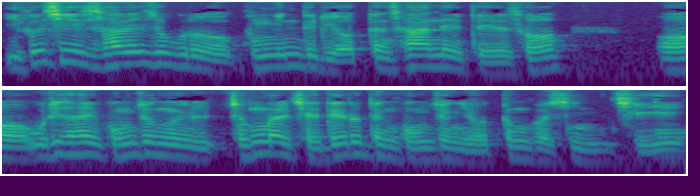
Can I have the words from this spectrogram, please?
이것이 사회적으로 국민들이 어떤 사안에 대해서 어, 우리 사회 공정을 정말 제대로 된 공정이 어떤 것인지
